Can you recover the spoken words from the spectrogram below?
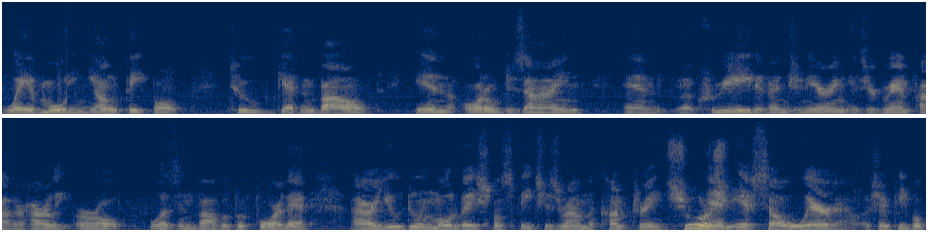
way of motivating young people to get involved in auto design and uh, creative engineering as your grandfather Harley Earl was involved. But before that, are you doing motivational speeches around the country? Sure. And if so, where should people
